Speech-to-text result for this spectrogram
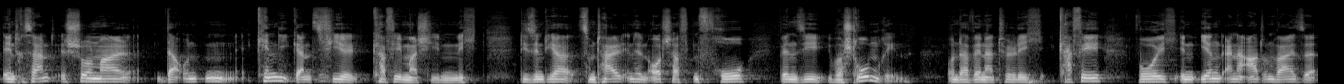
interessant ist schon mal, da unten kennen die ganz viel Kaffeemaschinen nicht. Die sind ja zum Teil in den Ortschaften froh, wenn sie über Strom reden. Und da wäre natürlich Kaffee, wo ich in irgendeiner Art und Weise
